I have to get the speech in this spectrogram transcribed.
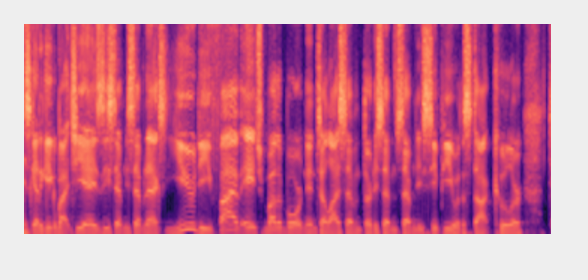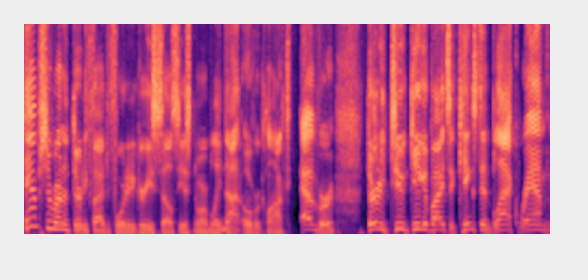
He's got a Gigabyte GA Z77X UD5H motherboard, and Intel i7 3770 CPU with a stock cooler. Temps are running 35 to 40 degrees Celsius normally, not overclocked ever. 32 gigabytes of Kingston Black RAM.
